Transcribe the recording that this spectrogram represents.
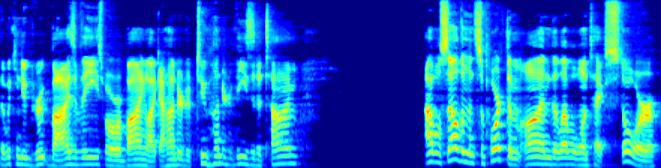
that we can do group buys of these where we're buying like 100 or 200 of these at a time, I will sell them and support them on the level one tech store.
